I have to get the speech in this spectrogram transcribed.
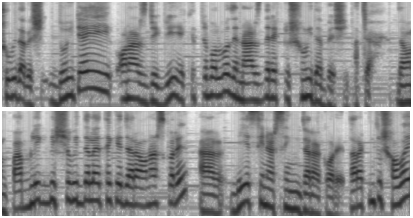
সুবিধা বেশি? দুইটাই অনার্স ডিগ্রি। এক্ষেত্রে বলব যে নার্সদের একটু সুবিধা বেশি। আচ্ছা। যেমন পাবলিক বিশ্ববিদ্যালয় থেকে যারা অনার্স করে আর বিএসসি নার্সিং যারা করে তারা কিন্তু সবাই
